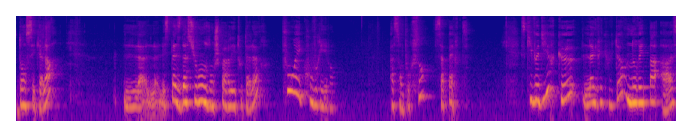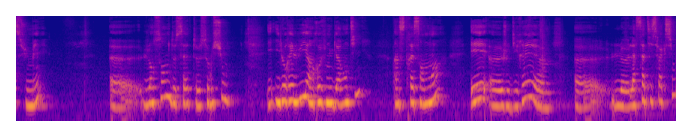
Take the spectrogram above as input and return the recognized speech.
Dans ces cas-là, l'espèce d'assurance dont je parlais tout à l'heure pourrait couvrir à 100% sa perte. Ce qui veut dire que l'agriculteur n'aurait pas à assumer l'ensemble de cette solution. Il aurait, lui, un revenu garanti, un stress en moins, et je dirais la satisfaction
